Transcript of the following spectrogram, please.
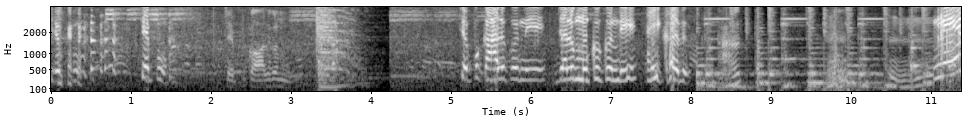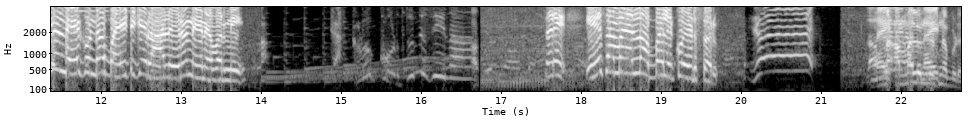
చెప్పు. చెప్పు. చెప్పు కాలుగుంది. చెప్పు కాలుకుంది జలుబు ముక్కుకుంది అయి కాదు. నేను లేకుండా బయటికి రాలేరు నేను ఎవరిని సరే ఏ సమయంలో అబ్బాయిలు ఎక్కువ ఏడుస్తారు? నైట్ అమ్మాయిలు చూసినప్పుడు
